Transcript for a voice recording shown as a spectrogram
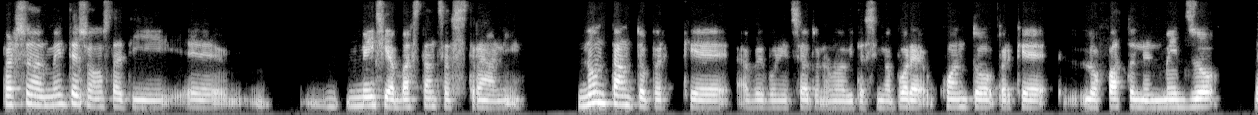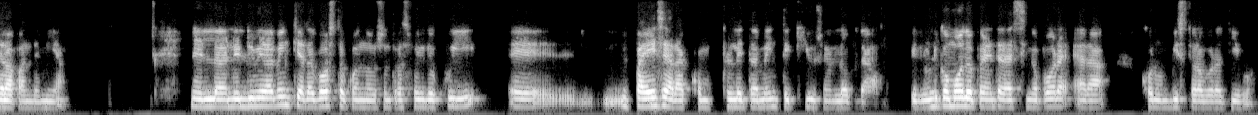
personalmente sono stati eh, mesi abbastanza strani, non tanto perché avevo iniziato una nuova vita a Singapore, quanto perché l'ho fatto nel mezzo della pandemia. Nel, nel 2020 ad agosto, quando mi sono trasferito qui, eh, il paese era completamente chiuso in lockdown. Quindi l'unico modo per entrare a Singapore era con un visto lavorativo,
